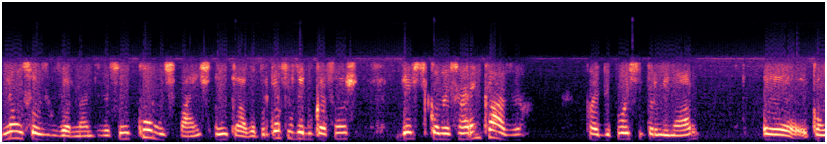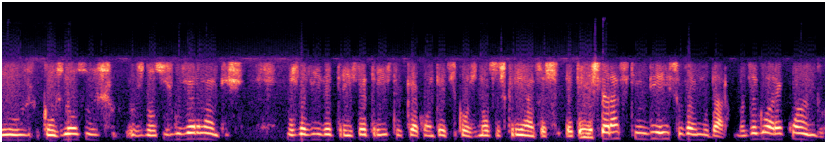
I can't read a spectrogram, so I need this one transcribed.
não só os governantes, assim como os pais em casa, porque essas educações devem-se começar em casa, para depois se terminar eh, com, os, com os, nossos, os nossos governantes. Mas a vida é triste, é triste o que acontece com as nossas crianças. Eu tenho esperança que um dia isso vai mudar, mas agora é quando?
